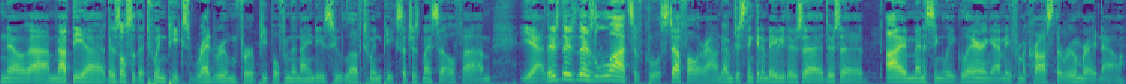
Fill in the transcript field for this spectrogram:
no, um, not the. Uh, there's also the Twin Peaks Red Room for people from the '90s who love Twin Peaks, such as myself. Um, yeah, there's there's there's lots of cool stuff all around. I'm just thinking of maybe there's a there's a eye menacingly glaring at me from across the room right now.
